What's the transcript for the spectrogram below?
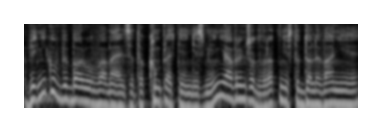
wyników wyborów w Ameryce to kompletnie nie zmieni, a wręcz odwrotnie jest to dolewanie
